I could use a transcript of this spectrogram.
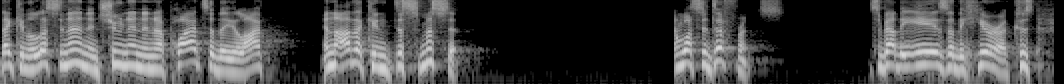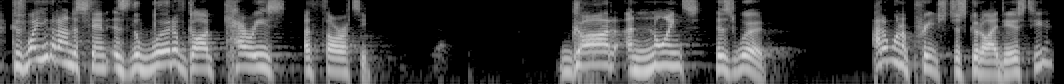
they can listen in and tune in and apply it to their life and the other can dismiss it. And what's the difference? It's about the ears of the hearer. Because what you've got to understand is the Word of God carries authority. God anoints His Word. I don't want to preach just good ideas to you.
